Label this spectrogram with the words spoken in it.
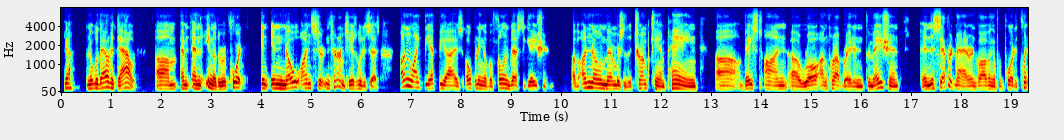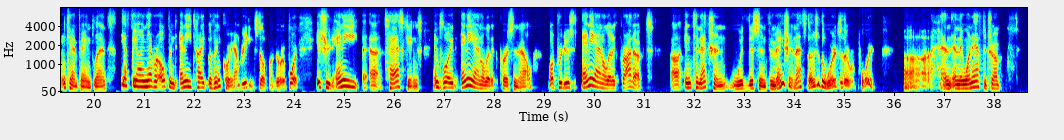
Yeah, no, without a doubt. Um, and and you know the report in in no uncertain terms. Here's what it says: Unlike the FBI's opening of a full investigation of unknown members of the Trump campaign uh, based on uh, raw, uncorroborated information. In this separate matter involving a purported Clinton campaign plan, the FBI never opened any type of inquiry. I'm reading still from the report, issued any uh, taskings, employed any analytic personnel, or produced any analytic products uh, in connection with this information. That's those are the words of the report, uh, and and they went after Trump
